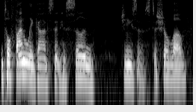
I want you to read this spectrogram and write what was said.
Until finally, God sent his son, Jesus, to show love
